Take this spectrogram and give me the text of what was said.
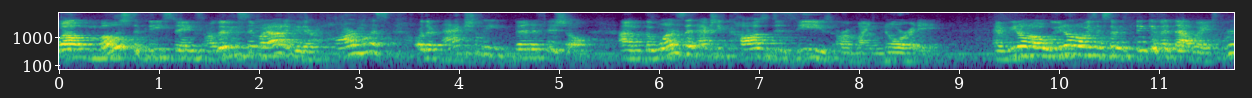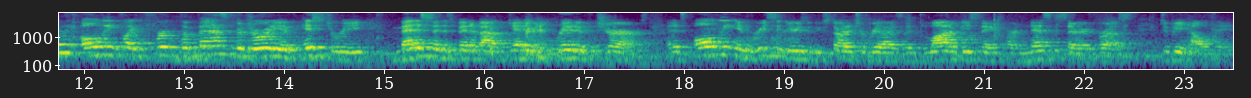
Well, most of these things are living symbiotically. They're harmless or they're actually beneficial. Um, the ones that actually cause disease are a minority. And we don't, we don't always necessarily think of it that way. It's really only, like, for the vast majority of history, medicine has been about getting rid of germs. And it's only in recent years that we've started to realize that a lot of these things are necessary for us to be healthy.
